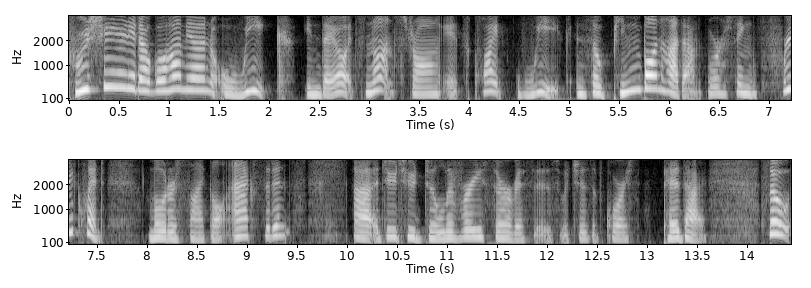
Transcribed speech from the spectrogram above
부실이라고 하면 weak인데요. It's not strong, it's quite weak. And so 빈번하다, we're seeing frequent motorcycle accidents uh, due to delivery services, which is of course 배달. So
